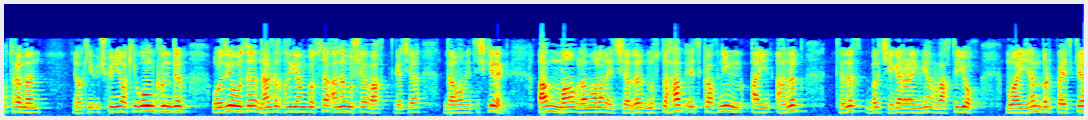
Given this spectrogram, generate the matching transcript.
o'tiraman yoki uch kun yoki o'n kun deb o'ziga o'zi nazr qilgan bo'lsa ana o'sha vaqtgacha davom etish kerak. Ammo ulamolar aytishadi mustahab e'tikofning aniq tiniq bir chegaralangan vaqti yo'q. Muayyan bir paytga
